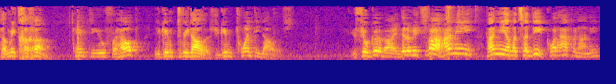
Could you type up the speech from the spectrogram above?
Talmid Chacham came to you for help. You give him $3. You give him $20. You feel good about it. I did a mitzvah. Honey, honey, I'm a tzaddik. What happened, honey?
